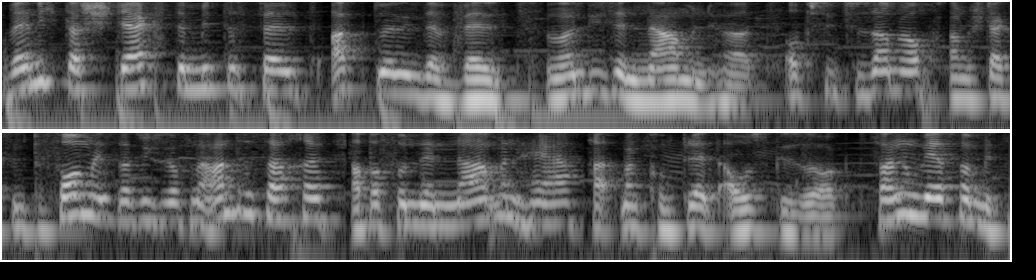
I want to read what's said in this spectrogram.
wenn nicht das stärkste Mittelfeld aktuell in der Welt, wenn man diese Namen hört. Ob sie zusammen auch am stärksten performen, ist natürlich noch eine andere Sache, aber von den Namen her hat man komplett ausgesorgt. Fangen wir erstmal mit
